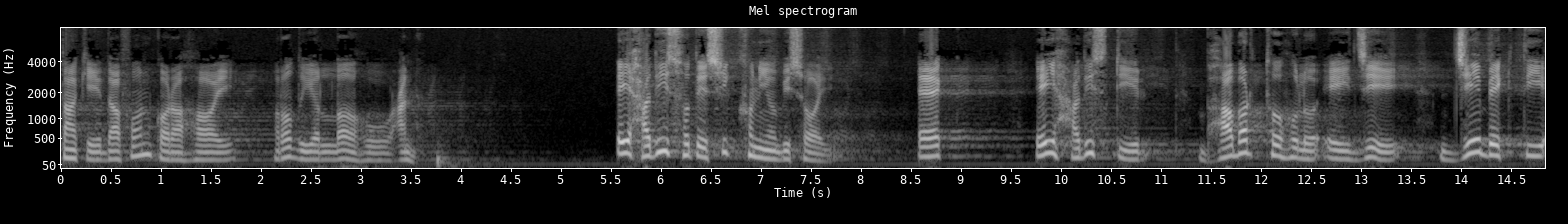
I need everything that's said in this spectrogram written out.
তাকে দাফন করা হয়, রদিয়াল্লাহ আন এই হাদিস হতে শিক্ষণীয় বিষয়, এক, এই হাদিসটির ভাবার্থ হল এই যে যে ব্যক্তি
